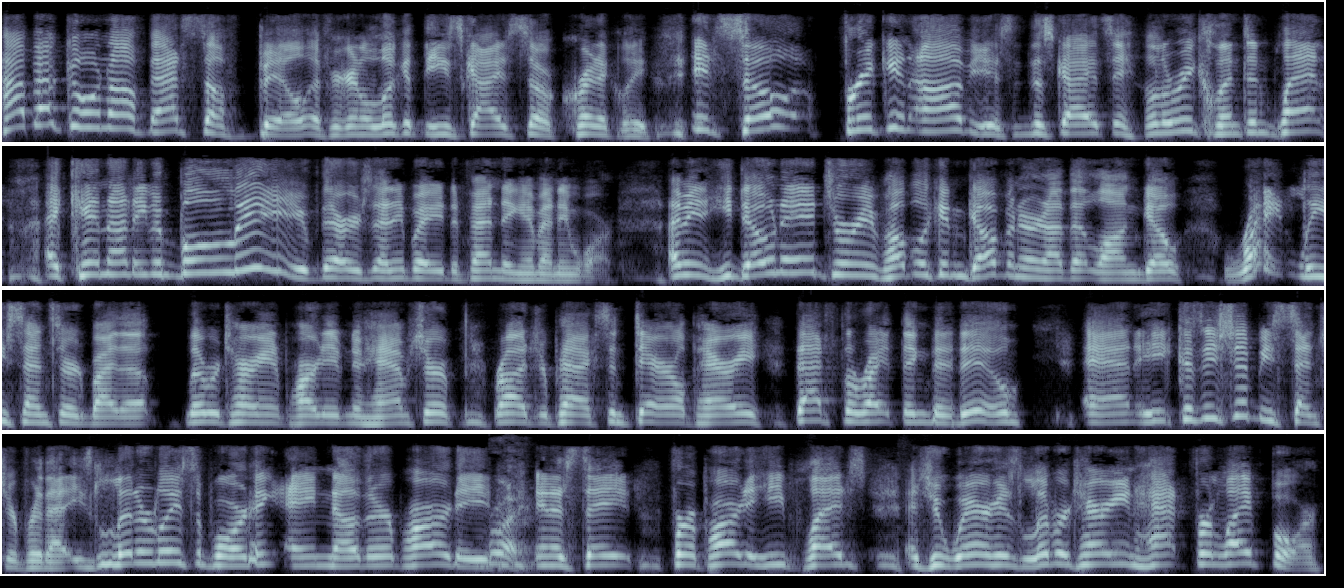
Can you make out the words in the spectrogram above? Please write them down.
How about going off that stuff, Bill? If you're going to look at these guys so critically, it's so freaking obvious that this guy is a Hillary Clinton plant. I cannot even believe there's anybody defending him anymore. I mean, he donated to a Republican governor not that long ago, rightly censored by the Libertarian Party of New Hampshire, Roger Paxton, Darryl Perry. That's the right thing to do. And he, because he should be censured for that. He's literally supporting another party Right. in a state for a party he pledged to wear his libertarian hat for life for.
